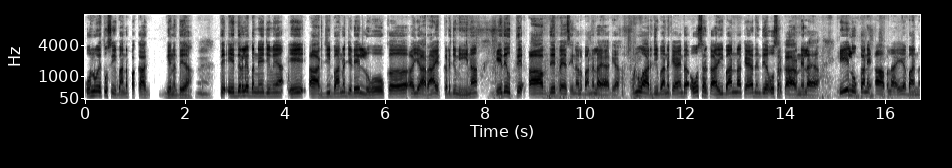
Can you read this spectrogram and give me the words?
ਉਹਨੂੰ ਇਹ ਤੁਸੀਂ ਬੰਨ ਪੱਕਾ ਗਿਣਦੇ ਆ। ਤੇ ਇਧਰਲੇ ਬੰਨੇ ਜਿਵੇਂ ਆ ਇਹ ਆਰਜੀ ਬੰਨ ਜਿਹੜੇ ਲੋਕ ਹਜ਼ਾਰਾਂ ਏਕੜ ਜ਼ਮੀਨ ਆ ਇਹਦੇ ਉੱਤੇ ਆਪਦੇ ਪੈਸੇ ਨਾਲ ਬੰਨ ਲਾਇਆ ਗਿਆ। ਉਹਨੂੰ ਆਰਜੀ ਬੰਨ ਕਿਹਾ ਜਾਂਦਾ ਉਹ ਸਰਕਾਰੀ ਬੰਨ ਕਹਿ ਦਿੰਦੇ ਆ ਉਹ ਸਰਕਾਰ ਨੇ ਲਾਇਆ। ਇਹ ਲੋਕਾਂ ਨੇ ਆਪ ਲਾਏ ਆ ਬੰਨ।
